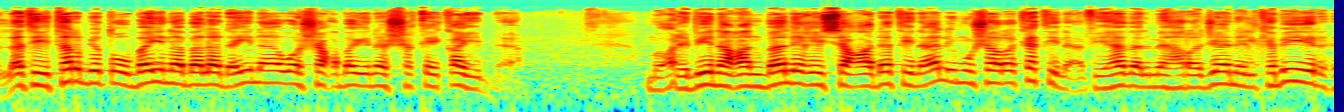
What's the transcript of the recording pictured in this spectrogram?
التي تربط بين بلدينا وشعبين الشقيقين. معربين عن بالغ سعادتنا لمشاركتنا في هذا المهرجان الكبير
